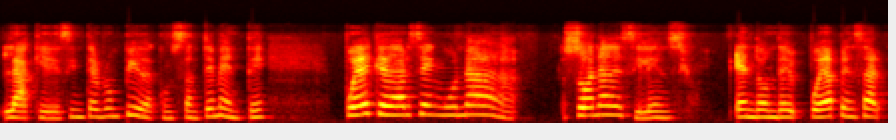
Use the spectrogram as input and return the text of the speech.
la que es interrumpida constantemente, puede quedarse en una zona de silencio, en donde pueda pensar,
